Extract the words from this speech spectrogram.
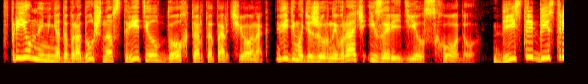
В приемной меня добродушно встретил доктор Татарчонок, видимо, дежурный врач, и зарядил сходу. «Быстро, быстро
